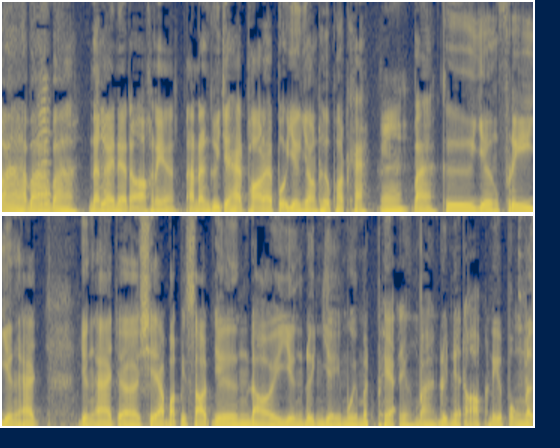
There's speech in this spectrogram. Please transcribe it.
បាទបាទបាទហ្នឹងហើយអ្នកទាំងអស់គ្នាអាហ្នឹងគឺជា head ផលដែលពួកយើងចង់ធ្វើ podcast បាទគឺយើង free យើងអាចយើងអាច share បទពិសោធន៍យើងដោយយើងដូចនិយាយមួយមិត្តភ័ក្តិអញ្ចឹងបាទដូចអ្នកទាំងអស់គ្នាពងនៅ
